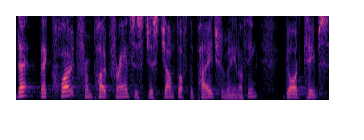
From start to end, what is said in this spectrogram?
that, that quote from Pope Francis just jumped off the page for me, and I think God keeps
